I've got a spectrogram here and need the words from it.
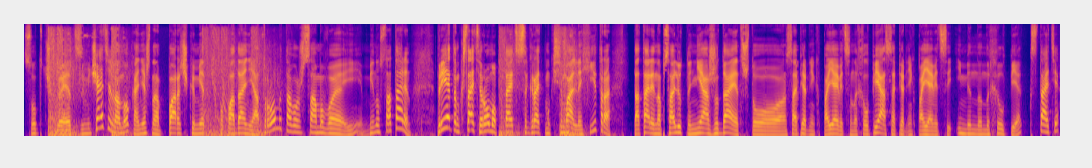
Соточка это замечательно, но, конечно, парочка метких попаданий от Ромы того же самого и минус Татарин. При этом, кстати, Рома пытается сыграть максимально хитро. Татарин абсолютно не ожидает, что соперник появится на хелпе, а соперник появится именно на хелпе, кстати.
